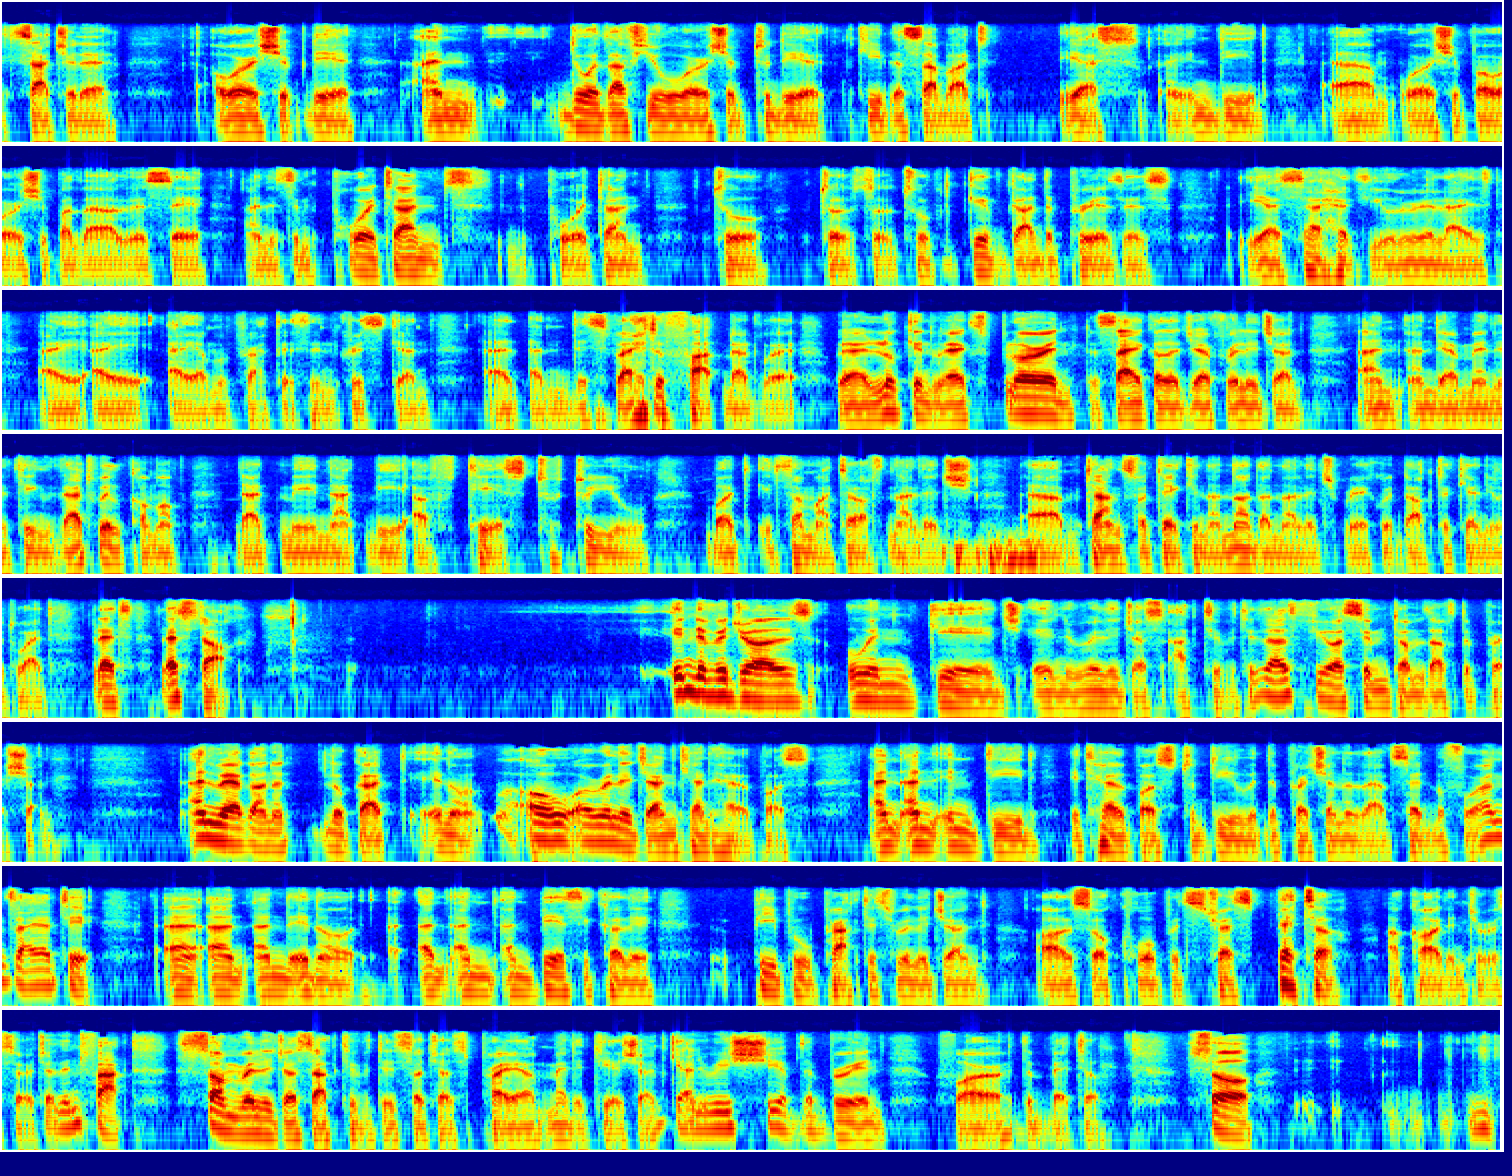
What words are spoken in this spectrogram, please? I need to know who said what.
Speaker 1: Saturday, worship day, and those of you worship today keep the Sabbath. Yes, indeed. Um, worship or worship, as I always say, and it's important, important to to to, to give God the praises. Yes, as you realize, I, I, I am a practicing Christian, and, and, despite the fact that we're, we're looking, we're exploring the psychology of religion, and, and there are many things that will come up that may not be of taste to, to you, but it's a matter of knowledge. Um, thanks for taking another knowledge break with Dr. Kenyut White. Let's let's talk. Individuals who engage in religious activities have fewer symptoms of depression and we are going to look at you know how a religion can help us. And and indeed it helps us to deal with depression as i've said before anxiety uh, and and you know and and and basically people who practice religion also cope with stress better according to research. And in fact some religious activities such as prayer meditation can reshape the brain for the better. So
